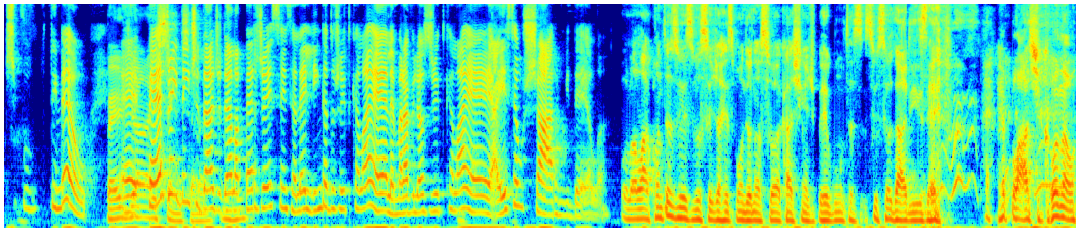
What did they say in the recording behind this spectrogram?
tipo, entendeu? perde É, a, perde a essência, identidade né? dela, Uhum. perde a essência. Ela é linda do jeito que ela é, ela é maravilhosa do jeito que ela é. Esse é o charme dela. Ô, Lala, quantas vezes você já respondeu na sua caixinha de perguntas se o seu nariz é, é plástico ou não?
